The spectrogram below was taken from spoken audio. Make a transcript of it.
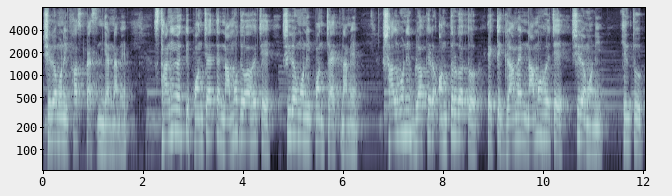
শিরোমণি ফার্স্ট প্যাসেঞ্জার নামে। স্থানীয় একটি পঞ্চায়েতের নামও দেওয়া হয়েছে শিরোমণি পঞ্চায়েত নামে। শালবনী ব্লকের অন্তর্গত একটি গ্রামের নামও হয়েছে শিরোমণি। কিন্তু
